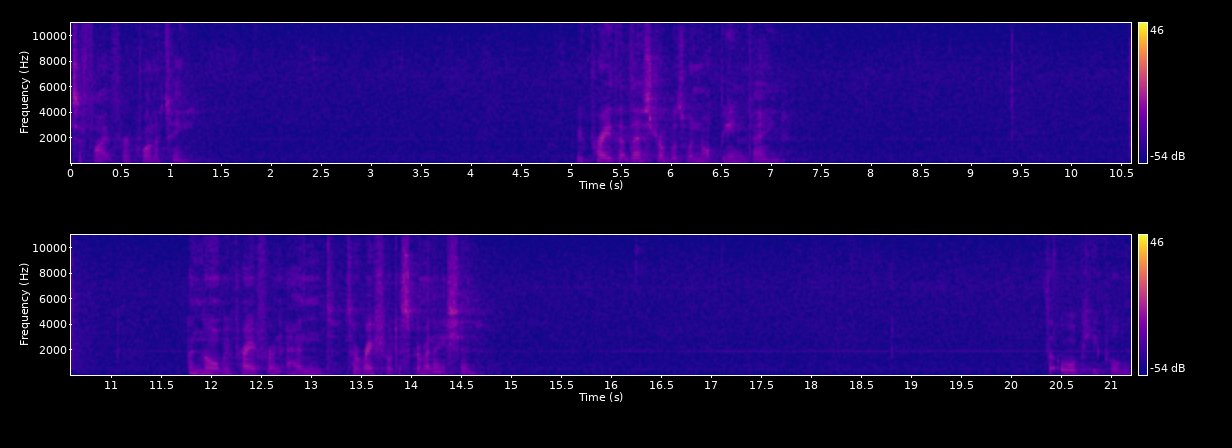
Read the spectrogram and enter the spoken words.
To fight for equality. We pray that their struggles will not be in vain. And Lord, we pray for an end to racial discrimination. That all people,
